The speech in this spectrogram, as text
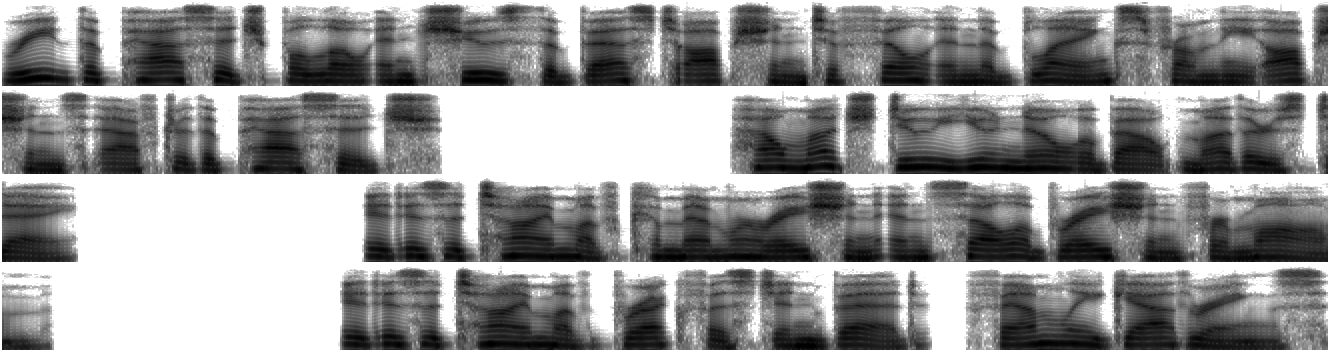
Read the passage below and choose the best option to fill in the blanks from the options after the passage. How much do you know about Mother's Day? It is a time of commemoration and celebration for Mom. It is a time of breakfast in bed, family gatherings,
